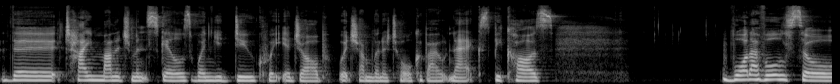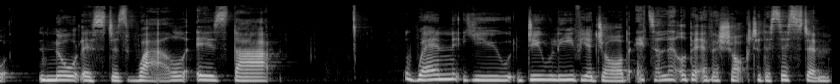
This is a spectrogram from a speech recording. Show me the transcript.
the time management skills when you do quit your job, which I'm going to talk about next. Because what I've also noticed as well is that when you do leave your job, it's a little bit of a shock to the system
